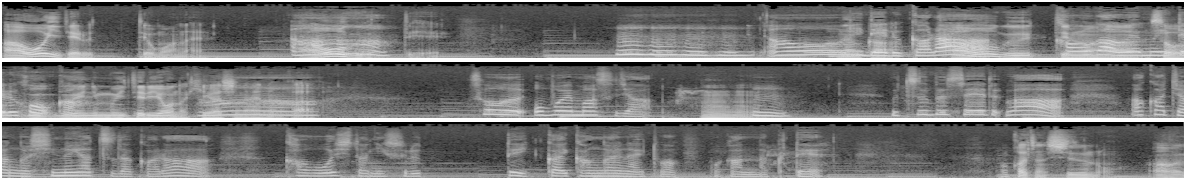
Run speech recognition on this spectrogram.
仰いでるって思わない？あ仰ぐーって。うんうんうんうん。仰いでるから仰ぐっていうのは顔が上向いてる方か。上に向いてるような気がしないのか。そう覚えますじゃあ。うん、うん。うつ伏せは赤ちゃんが死ぬやつだから顔を下にするって一回考えないとわ分かんなくて。赤ちゃん死ぬの？あ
